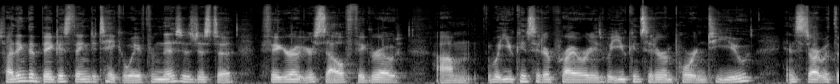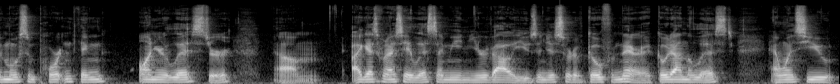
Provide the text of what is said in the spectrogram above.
So I think the biggest thing to take away from this is just to figure out yourself, figure out um, what you consider priorities, what you consider important to you, and start with the most important thing on your list. Or um, I guess when I say list, I mean your values, and just sort of go from there. Go down the list, and once you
